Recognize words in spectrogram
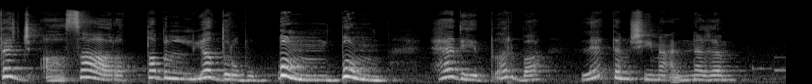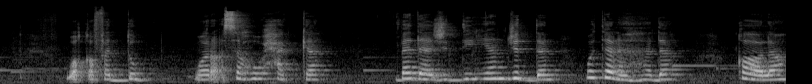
فجأة صار الطبل يضرب. بوم بوم. هذه الضربة لا تمشي مع النغم. وقف الدب ورأسه حك بدا جديا جدا وتنهد. قال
